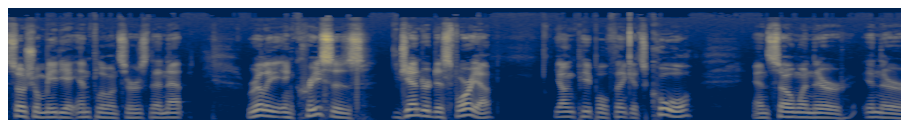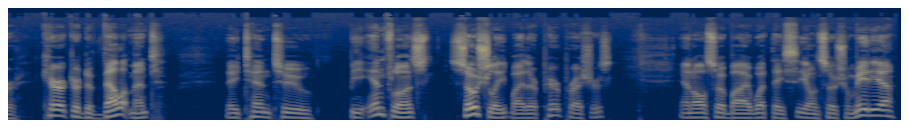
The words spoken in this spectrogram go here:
social media influencers, then that really increases gender dysphoria. Young people think it's cool. And so, when they're in their character development, they tend to be influenced socially by their peer pressures and also by what they see on social media,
